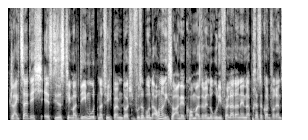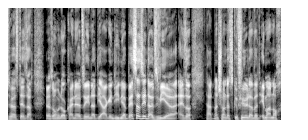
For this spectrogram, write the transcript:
Gleichzeitig ist dieses Thema Demut natürlich beim Deutschen Fußballbund auch noch nicht so angekommen. Also wenn du Rudi Völler dann in der Pressekonferenz hörst, der sagt, ja, da soll mir doch keiner erzählen, dass die Argentinier besser sind als wir. Also da hat man schon das Gefühl, da wird immer noch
